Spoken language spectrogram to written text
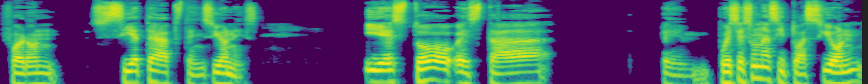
fueron siete abstenciones. Y esto está, em, pues es una situación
